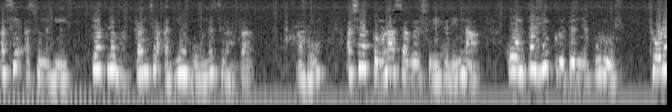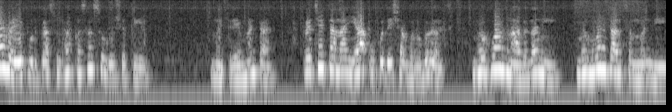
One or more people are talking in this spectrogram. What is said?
असे असूनही ते आपल्या भक्तांच्या अधीन होऊनच राहतात. अहो अशा करुणासागर श्रीहरींना कोणताही कृतज्ञ पुरुष थोड्या वेळेपुरता सुद्धा कसा सोडू शकेल? मैत्रिय म्हणतात प्रचेताना या उपदेशाबरोबरच भगवान नारदानी भगवंतांसंबंधी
